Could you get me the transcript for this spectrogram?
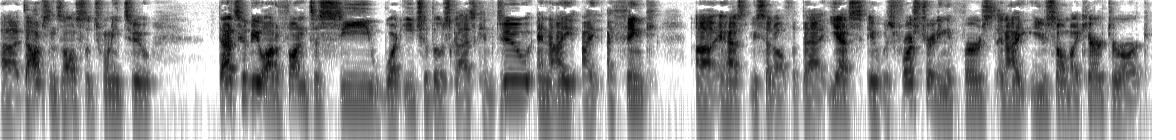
uh, Dobson's also 22. That's gonna be a lot of fun to see what each of those guys can do. And I I, I think uh, it has to be said off the bat. Yes, it was frustrating at first, and I you saw my character arc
